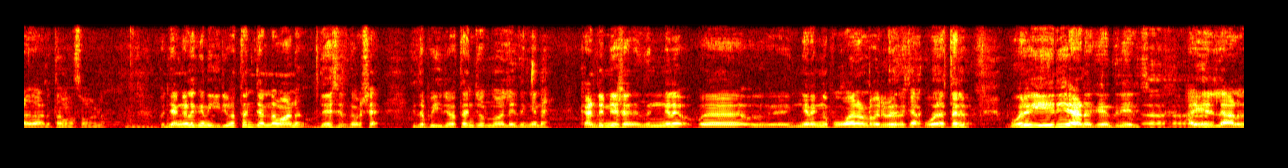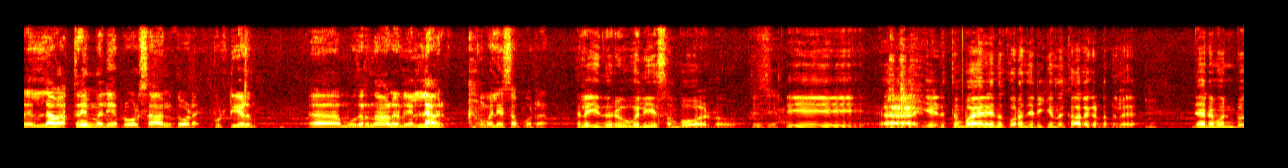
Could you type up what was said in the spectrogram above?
അത് അടുത്ത മാസമാണ്. അപ്പം ഞങ്ങളിങ്ങനെ ഇരുപത്തഞ്ചെണ്ണമാണ് ഉദ്ദേശിച്ചിരുന്നത്. പക്ഷേ ഇതിപ്പോൾ ഇരുപത്തഞ്ചൊന്നും അല്ല ഇതിങ്ങനെ കണ്ടിന്യൂഷൻ ഇതിങ്ങനെ ഇങ്ങനെ അങ്ങ് പോകാനുള്ള പരിപാടി എന്ന് വെച്ചാൽ ഓരോരുത്തരും ഓരോ ഏരിയയാണ് കേന്ദ്രീകരിച്ച് ആ ഏരിയയിലെ ആളുകൾ എല്ലാം അത്രയും വലിയ പ്രോത്സാഹനത്തോടെ കുട്ടികളും മുതിർന്ന ആളുകളും എല്ലാവരും വലിയ സപ്പോർട്ടാണ്. അല്ല ഇതൊരു വലിയ സംഭവമാണ് കേട്ടോ ഈ എഴുത്തും വായനയെന്ന് കുറഞ്ഞിരിക്കുന്ന കാലഘട്ടത്തിൽ ഞാൻ മുൻപ്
